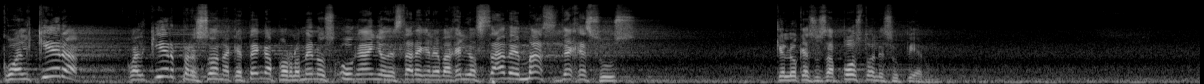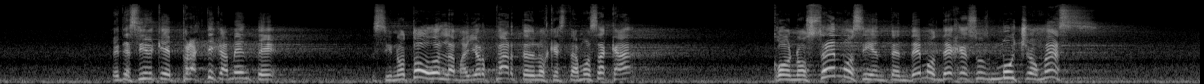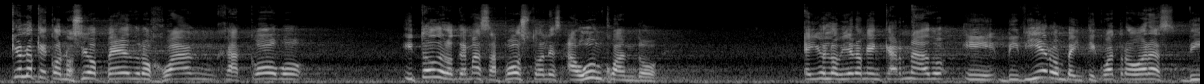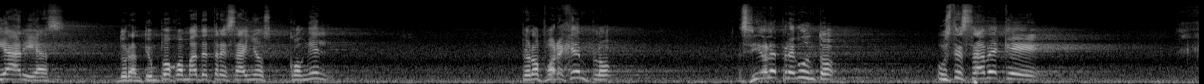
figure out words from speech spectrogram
cualquiera, cualquier persona que tenga por lo menos un año de estar en el Evangelio sabe más de Jesús que lo que sus apóstoles supieron. Es decir, que prácticamente, si no todos, la mayor parte de los que estamos acá, conocemos y entendemos de Jesús mucho más. ¿Qué es lo que conoció Pedro, Juan, Jacobo y todos los demás apóstoles, aun cuando ellos lo vieron encarnado y vivieron 24 horas diarias durante un poco más de tres años con él? Pero, por ejemplo, si yo le pregunto, usted sabe que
